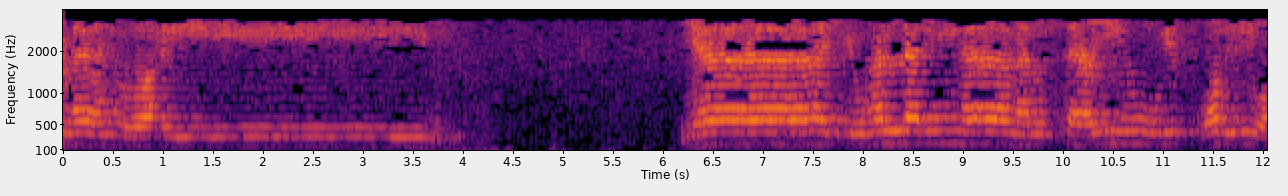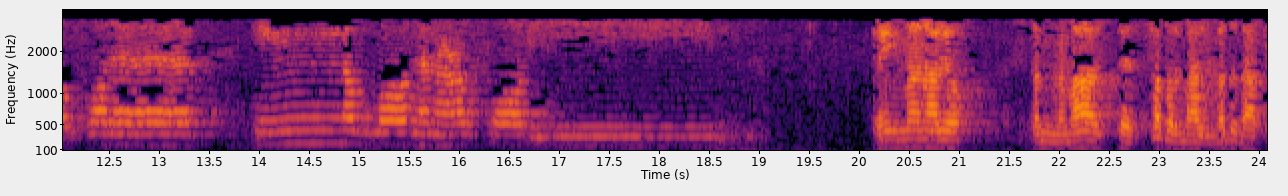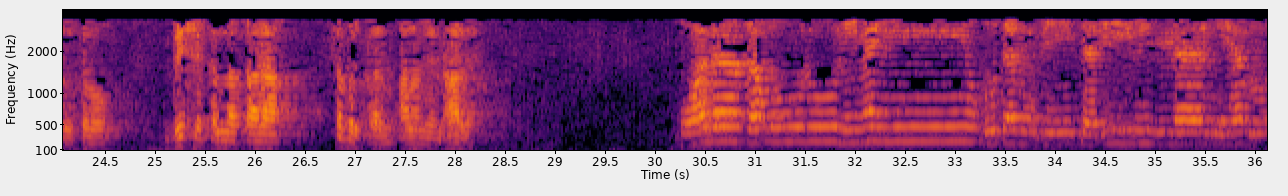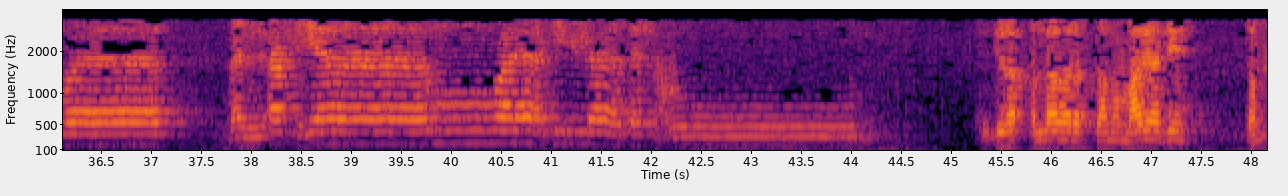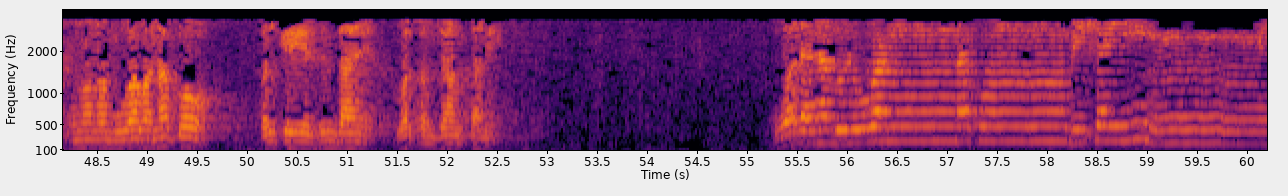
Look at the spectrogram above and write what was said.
الرحمن الرحيم. يا أيها الذين آمنوا استعينوا بالصبر والصلاة. إن الله مع الصابرين. ایمان والو تم نماز تے صبر نال مدد حاصل کرو۔ بے شک اللہ تعالی صبر کرن والوں دے نال ہے۔ ولا تقولوا لمن يقتل في سبيل الله أموات بل أحياء ولكن لا تشعرون. جڑا اللہ کا رستہ میں ماریا جے تم انہوں نے مواوا نہ کو بلکہ یہ زندہ ہیں ور تم جانتا نہیں ولنبلونكم بشيء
